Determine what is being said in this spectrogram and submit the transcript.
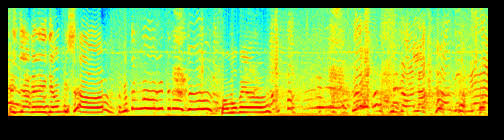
Eh, diyan ka na diyan umpisa, oh. Ang tanga, kita na dyan. Pamo kaya. Dala ka. Dali ka.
